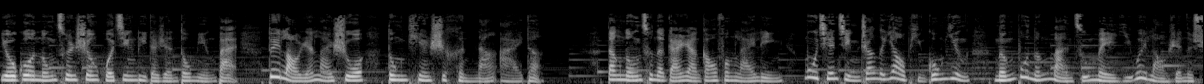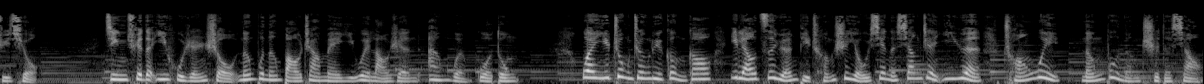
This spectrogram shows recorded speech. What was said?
有过农村生活经历的人都明白，对老人来说，冬天是很难挨的。当农村的感染高峰来临，目前紧张的药品供应能不能满足每一位老人的需求？紧缺的医护人手能不能保障每一位老人安稳过冬？万一重症率更高，医疗资源比城市有限的乡镇医院床位能不能吃得消？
